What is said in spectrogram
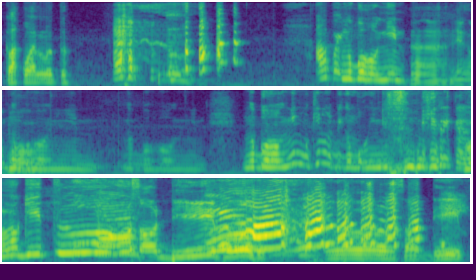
kelakuan lu tuh apa yang ngebohongin. Heeh, yang ngebohong. Ngebohongin ngebohongin. Ngebohongin mungkin lebih ngebohongin diri sendiri kali. Oh gitu? Iya. so deep uh, so deep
